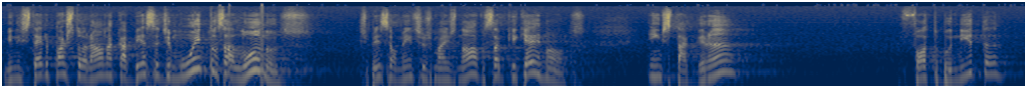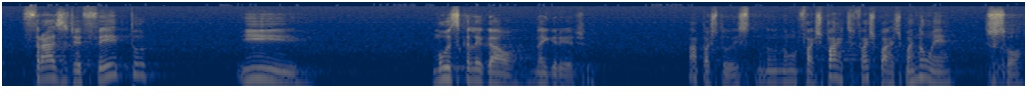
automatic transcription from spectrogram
Ministério pastoral na cabeça de muitos alunos, especialmente os mais novos, sabe o que, que é, irmãos? Instagram, foto bonita, frase de efeito e música legal na igreja. Ah, pastor, isso não, não faz parte? Faz parte, mas não é só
